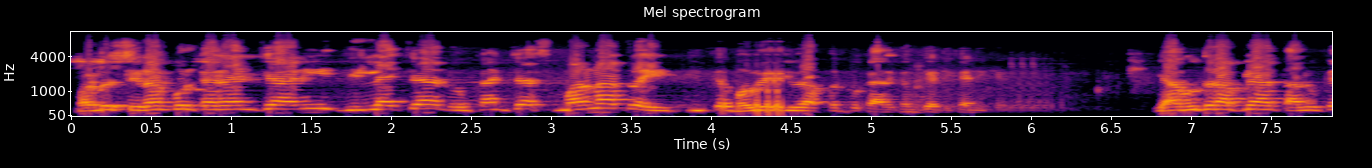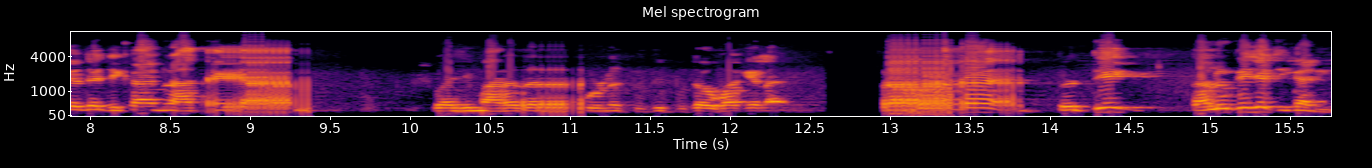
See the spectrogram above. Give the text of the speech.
म्हणून श्रीरामपूरकरांच्या आणि जिल्ह्याच्या लोकांच्या स्मरणात राहील इतकं भव्य दिव्य आपण तो कार्यक्रम त्या ठिकाणी केला. या अगोदर आपल्या तालुक्याच्या ठिकाण राहते शिवाजी महाराजांना पूर्ण कृती पुतळा उभा केला. तर आपण आता प्रत्येक तालुक्याच्या ठिकाणी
